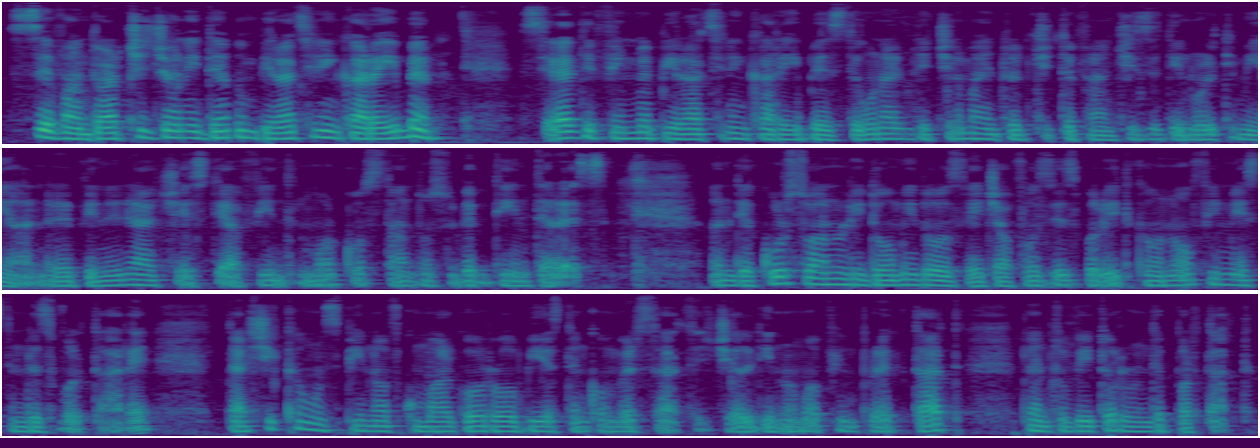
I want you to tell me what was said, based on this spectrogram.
Se va întoarce Johnny Depp în Pirații din Caraibe? Seria de filme Pirații din Caraibe este una dintre cele mai întărcite francize din ultimii ani, revenirea acesteia fiind în mod constant un subiect de interes. În decursul anului 2020 a fost dezvăluit că un nou film este în dezvoltare, dar și că un spin-off cu Margot Robbie este în conversație, cel din urmă fiind proiectat pentru viitorul îndepărtat.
